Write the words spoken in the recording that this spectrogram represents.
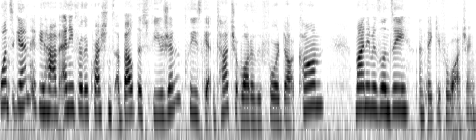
Once again, if you have any further questions about this Fusion, please get in touch at waterlooford.com. My name is Lindsay, and thank you for watching.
